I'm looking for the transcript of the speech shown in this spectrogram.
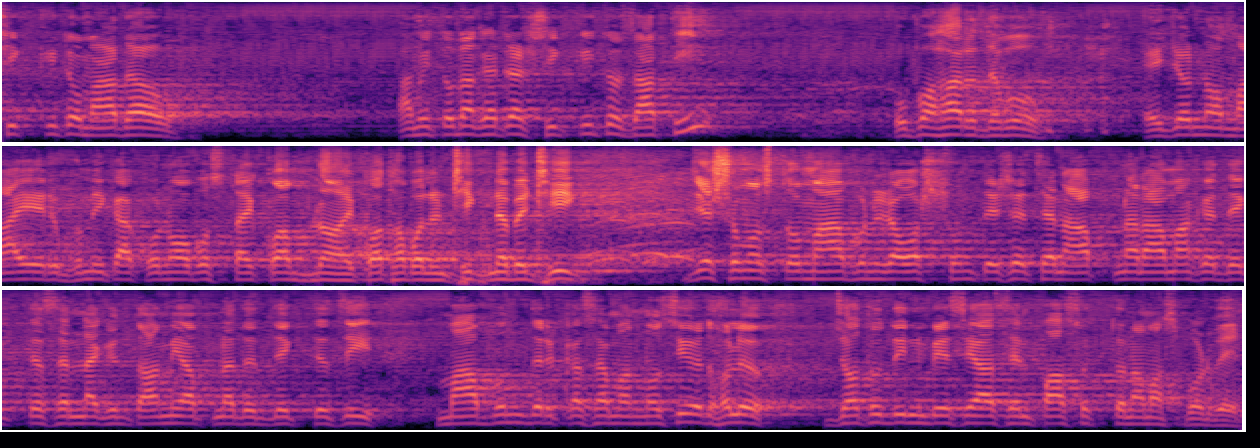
শিক্ষিত মা দাও, আমি তোমাকে একটা শিক্ষিত জাতি উপহার দেব। এই জন্য মায়ের ভূমিকা কোনো অবস্থায় কম নয়। কথা বলেন, ঠিক নেবে ঠিক? যে সমস্ত মা বোনেরা শুনতে এসেছেন, আপনারা আমাকে দেখতেছেন না, কিন্তু আমি আপনাদের দেখতেছি। মা বোনদের কাছে আমার নসিহত হলেও যতদিন বেঁচে আছেন পাঁচক্ত নামাজ পড়বেন।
